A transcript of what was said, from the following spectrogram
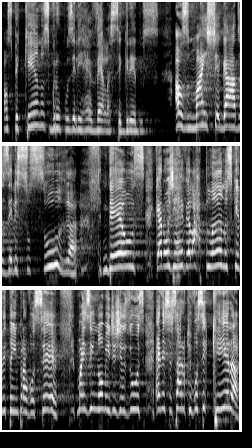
aos pequenos grupos ele revela segredos aos mais chegados, ele sussurra. Deus quer hoje revelar planos que ele tem para você, mas em nome de Jesus é necessário que você queira.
